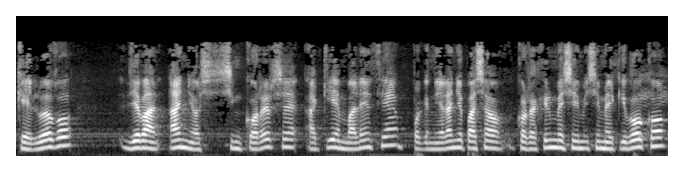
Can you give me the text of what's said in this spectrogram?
que luego llevan años sin correrse aquí en Valencia, porque ni el año pasado, corregirme si, si me equivoco,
